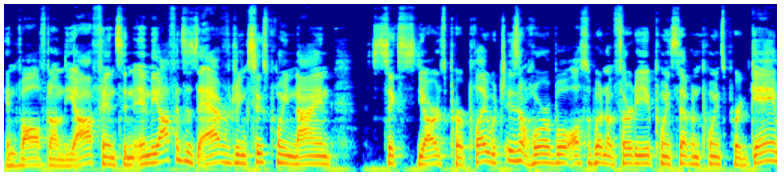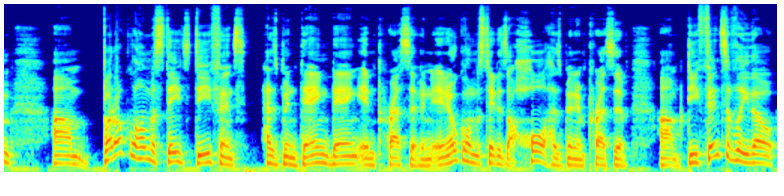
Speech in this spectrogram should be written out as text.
involved on the offense, and, and the offense is averaging 6.9 six yards per play, which isn't horrible. Also putting up 38.7 points per game. Um, but Oklahoma State's defense has been dang, dang impressive. And, and Oklahoma State as a whole has been impressive. Um, defensively, though,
